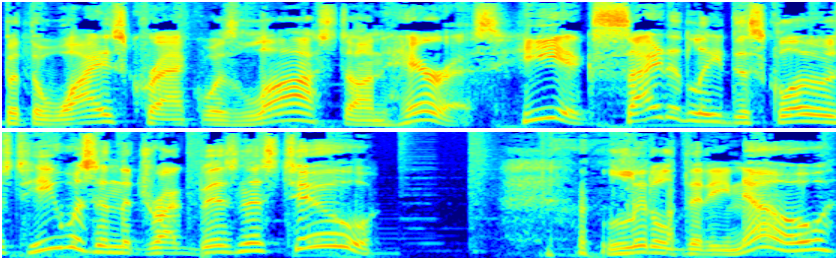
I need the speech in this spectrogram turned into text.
But the wisecrack was lost on Harris. He excitedly disclosed he was in the drug business too. Little did he know,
